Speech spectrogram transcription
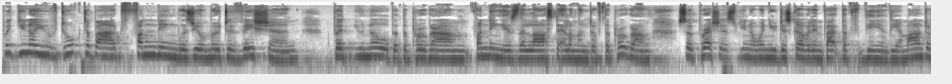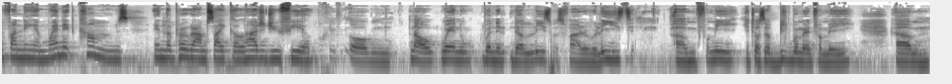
But you know, you've talked about funding was your motivation, but you know that the program funding is the last element of the program. So precious, you know, when you discovered, in fact, the the, the amount of funding and when it comes in the program cycle, how did you feel? Okay. Um, now, when when the, the list was finally released, um, for me it was a big moment for me. Um,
